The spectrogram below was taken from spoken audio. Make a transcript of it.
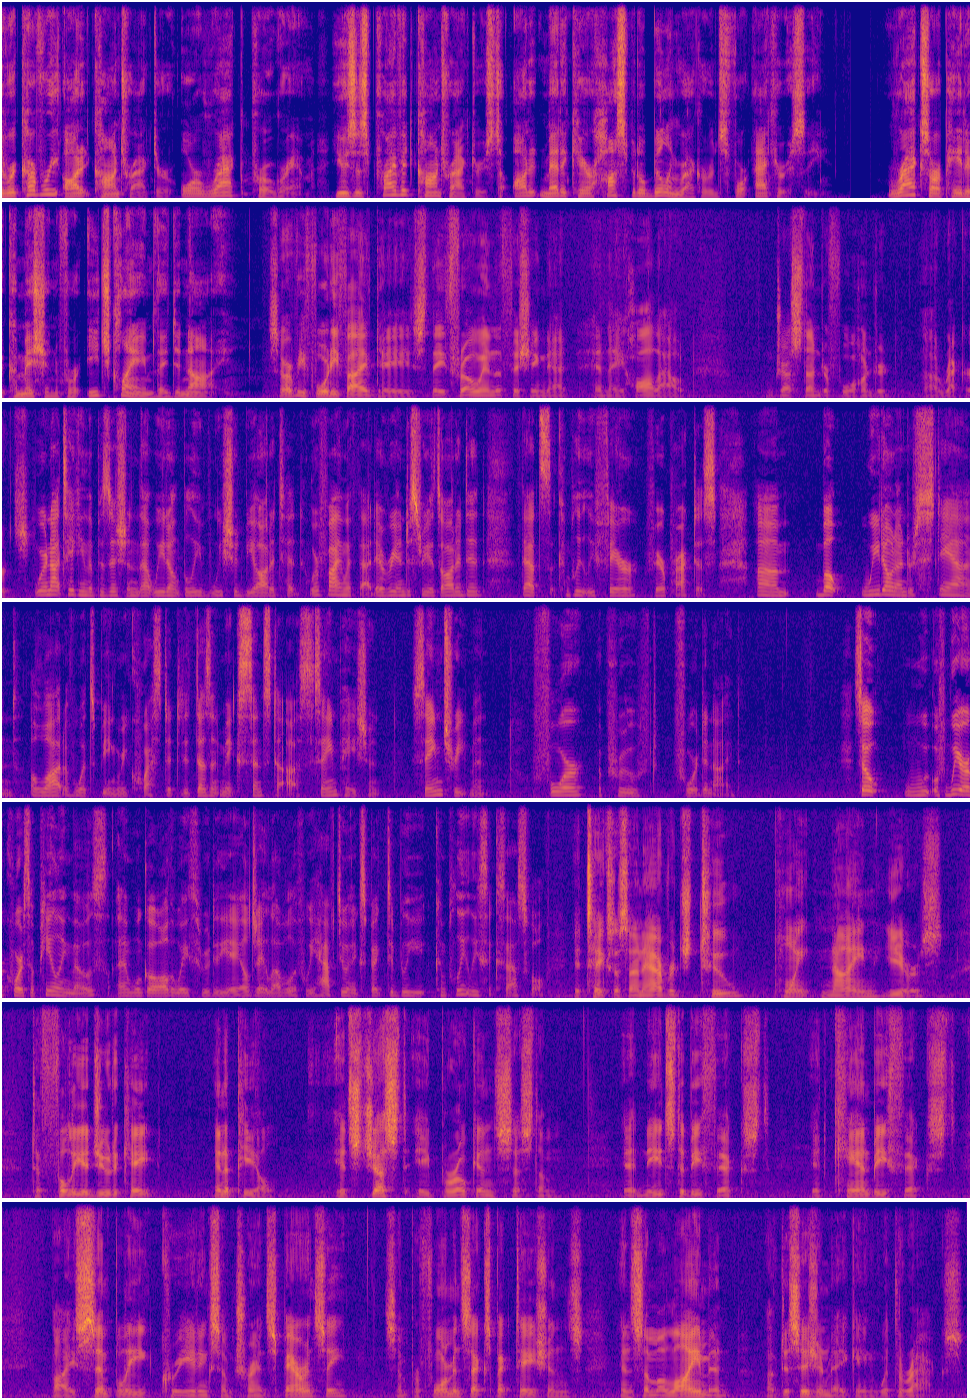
The Recovery Audit Contractor, or RAC program, uses private contractors to audit Medicare hospital billing records for accuracy. RACs are paid a commission for each claim they deny. So every 45 days, they throw in a fishing net and they haul out just under 400 uh, records. We're not taking the position that we don't believe we should be audited. We're fine with that. Every industry is audited. That's a completely fair fair practice. Um, but we don't understand a lot of what's being requested. It doesn't make sense to us. Same patient, same treatment, four approved, four denied. So we are, of course, appealing those, and we'll go all the way through to the ALJ level if we have to and expect to be completely successful. It takes us on average 2.9 years to fully adjudicate an appeal. It's just a broken system. It needs to be fixed. It can be fixed by simply creating some transparency, some performance expectations, and some alignment of decision making with the RACs.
